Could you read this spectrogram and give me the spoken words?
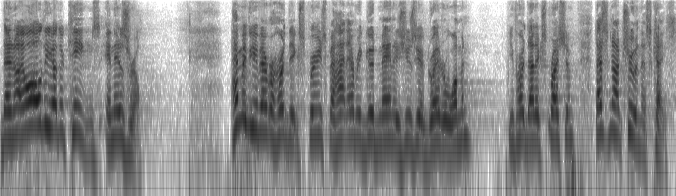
than all the other kings in Israel. How many of you have ever heard the experience behind every good man is usually a greater woman? You've heard that expression? That's not true in this case.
